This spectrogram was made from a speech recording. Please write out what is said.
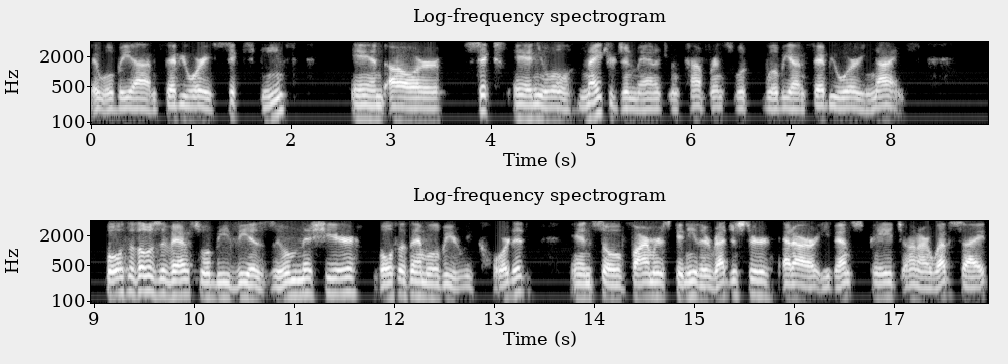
It will be on February 16th. And our sixth annual Nitrogen Management Conference will, will be on February 9th. Both of those events will be via Zoom this year. Both of them will be recorded. And so farmers can either register at our events page on our website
